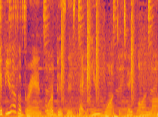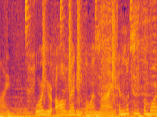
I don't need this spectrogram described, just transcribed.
If you have a brand or business that you want to take online, or you're already online and looking for more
